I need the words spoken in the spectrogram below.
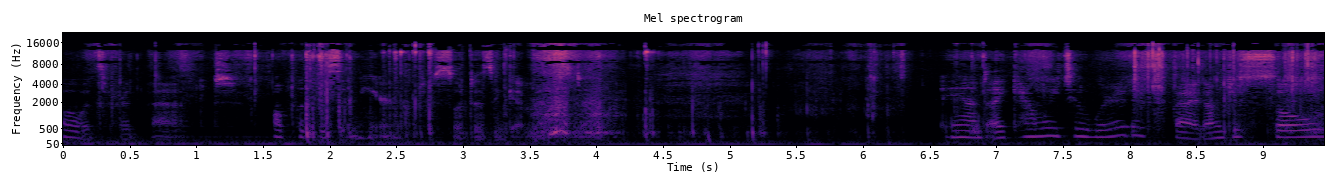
Oh, it's for that. I'll put this in here just so it doesn't get messed up. And I can't wait to wear this bag. I'm just so,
